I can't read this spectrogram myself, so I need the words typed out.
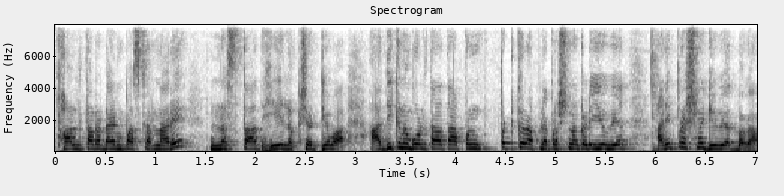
फालताडा टाइमपास करणारे नसतात. हे लक्षात ठेवा. अधिक न बोलता आता आपण पटकन आपल्या प्रश्नाकडे येऊयात आणि प्रश्न घेऊयात बघा.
